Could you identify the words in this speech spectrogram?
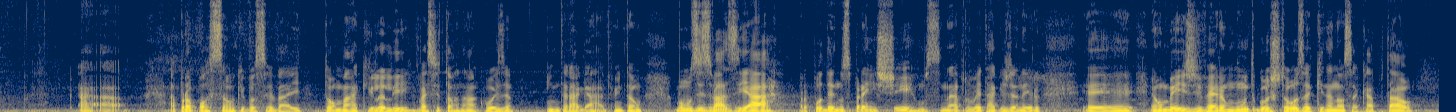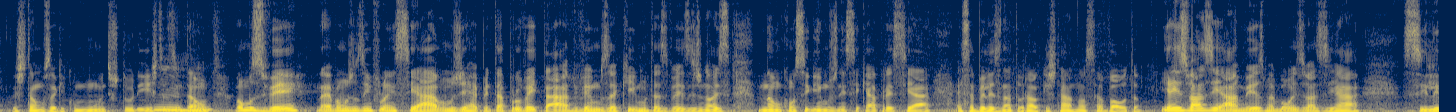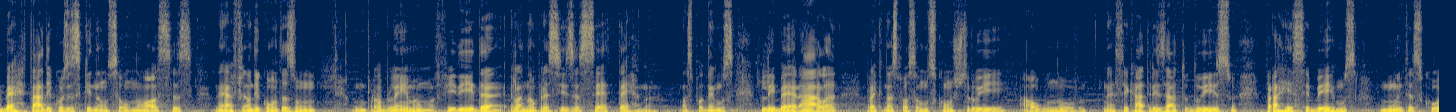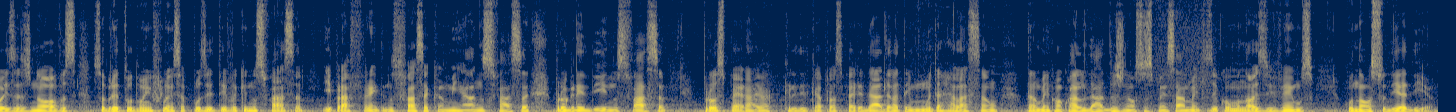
a, a, a proporção que você vai tomar aquilo ali vai se tornar uma coisa intragável. Então, vamos esvaziar para poder nos preenchermos, né? aproveitar que janeiro é, é um mês de verão muito gostoso aqui na nossa capital. Estamos aqui com muitos turistas, uhum. então vamos ver, né? Vamos nos influenciar, vamos de repente aproveitar. Vivemos aqui muitas vezes nós não conseguimos nem sequer apreciar essa beleza natural que está à nossa volta. E é esvaziar mesmo, é bom esvaziar, se libertar de coisas que não são nossas, né? Afinal de contas, um, um problema, uma ferida, ela não precisa ser eterna. Nós podemos liberá-la para que nós possamos construir algo novo, né? cicatrizar tudo isso para recebermos muitas coisas novas, sobretudo uma influência positiva que nos faça ir para frente, nos faça caminhar, nos faça progredir, nos faça prosperar. Eu acredito que a prosperidade ela tem muita relação também com a qualidade dos nossos pensamentos e como nós vivemos o nosso dia a dia.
